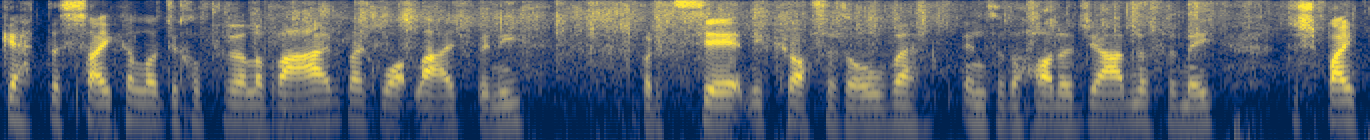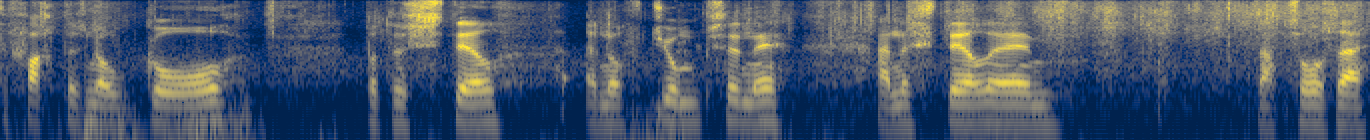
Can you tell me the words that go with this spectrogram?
get the psychological thriller vibe like what lies beneath but it certainly crosses over into the horror genre for me. Despite the fact there's no gore but there's still enough jumps in it and there's still um, that sort of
